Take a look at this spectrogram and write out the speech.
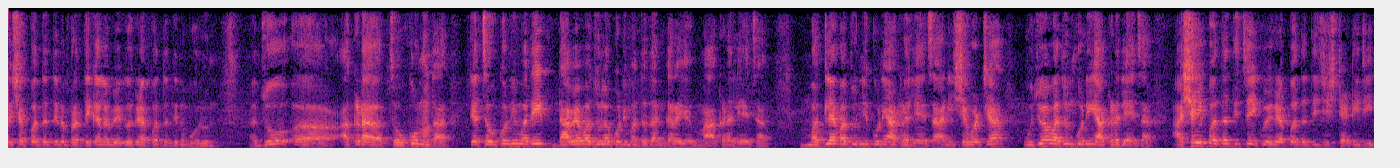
तशा पद्धतीनं प्रत्येकाला वेगवेगळ्या पद्धतीनं बोलून जो आकडा चौकोन होता त्या चौकोनीमध्ये डाव्या बाजूला कोणी मतदान करायचं आकडा लिहायचा. मधल्या बाजूनी कोणी आकडा लिहायचा आणि शेवटच्या उजव्या बाजून कोणी आकडा लिहायचा अशाही पद्धतीचं एक वेगळ्या पद्धतीची स्ट्रॅटेजी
